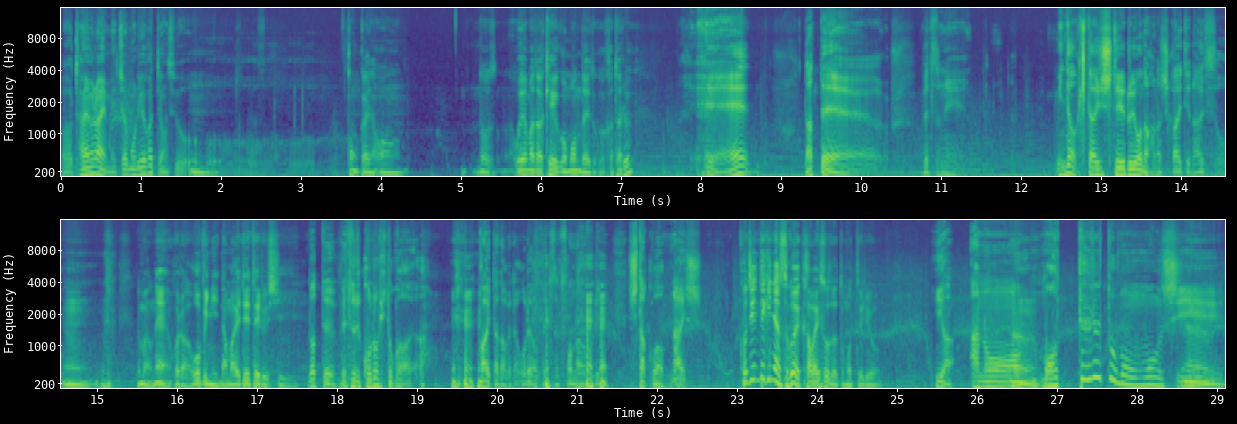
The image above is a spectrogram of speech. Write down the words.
あタイムラインめっちゃ盛り上がってますよ、うん今回の本の小山田圭吾問題とか語る？へえだって別にみんなが期待しているような話書いてないですよ、うん。でもねほら帯に名前出てるし。だって別にこの人が 書いただけで俺は別にそんなにしたくはないし。個人的にはすごいかわいそうだと思ってるよ。いやあのーうん。持ってるとも思うし、うん。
